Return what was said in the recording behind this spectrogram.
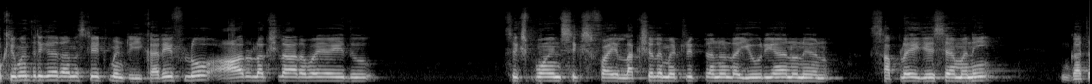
ముఖ్యమంత్రి గారు అన్న స్టేట్మెంట్ ఈ ఖరీఫ్లో ఆరు లక్షల అరవై ఐదు సిక్స్ పాయింట్ సిక్స్ ఫైవ్ లక్షల మెట్రిక్ టన్నుల యూరియాను నేను సప్లై చేశామని గత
